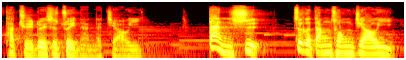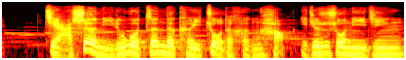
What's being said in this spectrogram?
它绝对是最难的交易。但是这个当冲交易，假设你如果真的可以做得很好，也就是说你已经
